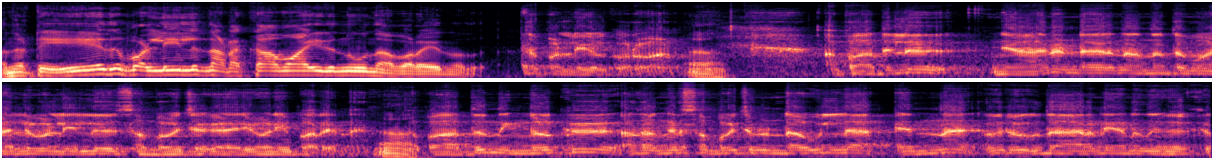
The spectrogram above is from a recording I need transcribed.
എന്നിട്ട് ഏത് പള്ളിയിൽ നടക്കാമായിരുന്നു എന്നാണ് പറയുന്നത്? പള്ളികൾ കുറവാണ്. അപ്പൊ അതിൽ ഞാൻ ഉണ്ടായിരുന്ന അന്നത്തെ മഹൽ പള്ളിയിൽ സംഭവിച്ച കാര്യമാണ് ഈ പറയുന്നത്. അപ്പൊ അത് നിങ്ങൾക്ക് അത് അങ്ങനെ സംഭവിച്ചിട്ടുണ്ടാവില്ല എന്ന ഒരു ധാരണയാണ് നിങ്ങൾക്ക്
